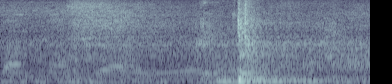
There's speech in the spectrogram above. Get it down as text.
Sometimes, yeah,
